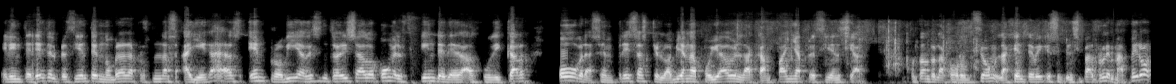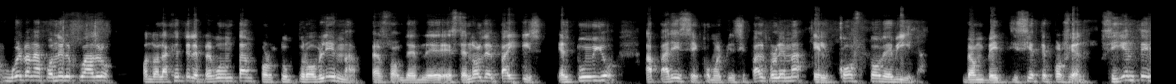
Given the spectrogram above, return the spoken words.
el interés del presidente en nombrar a personas allegadas en Provía descentralizado con el fin de adjudicar obras a empresas que lo habían apoyado en la campaña presidencial. Por tanto, la corrupción, la gente ve que es el principal problema. Pero vuelvan a poner el cuadro cuando a la gente le preguntan por tu problema de, de, este, no del país, el tuyo, aparece como el principal problema el costo de vida, de un 27%. Siguiente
